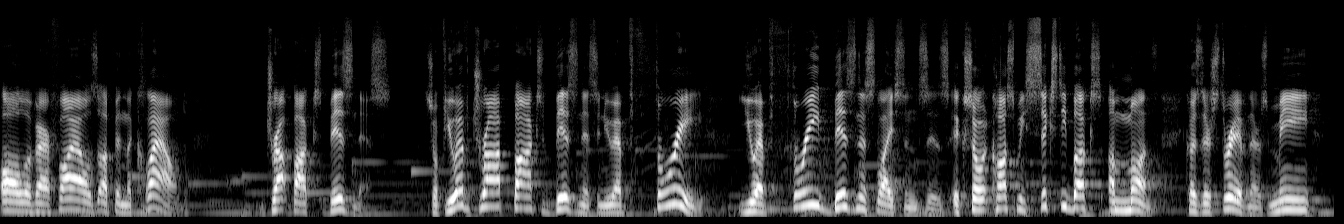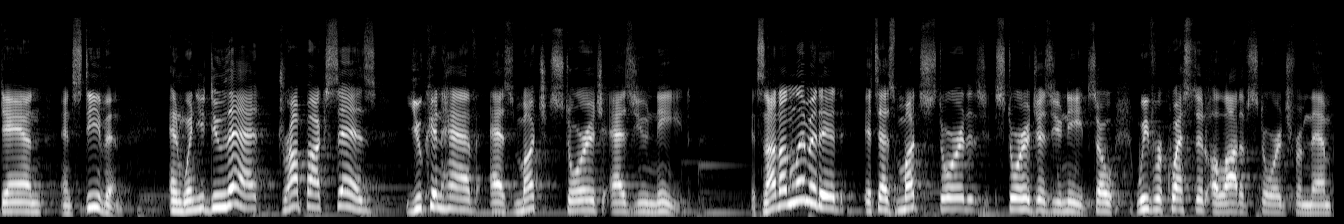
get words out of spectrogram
all of our files up in the cloud, Dropbox Business. So if you have Dropbox Business and you have three, you have three business licenses. So it costs me 60 bucks a month because there's three of them. There's me, Dan, and Steven. And when you do that, Dropbox says you can have as much storage as you need. It's not unlimited, it's as much storage, storage as you need. So we've requested a lot of storage from them,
